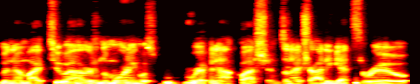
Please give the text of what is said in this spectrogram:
But then my two hours in the morning was ripping out questions, and I tried to get through.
